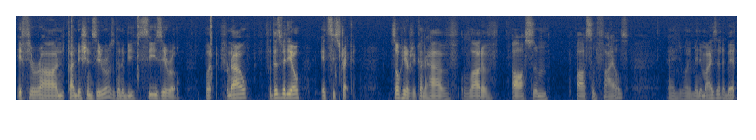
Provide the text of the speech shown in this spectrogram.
If you're on condition 0, it's gonna be C0. But for now, for this video, it's C-Strike. So here you're gonna have a lot of awesome, awesome files. And you wanna minimize it a bit.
